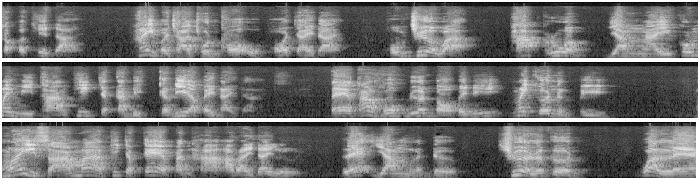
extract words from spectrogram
กับประเทศได้ ให้ประชาชนพออกพอใจได้ ผมเชื่อว่าพักร่วม ยังไงก็ไม่มีทางที่จะกระดิกกระเดี้ยไปไหนได้ แต่ถ้าหกเดือนต่อไปนี้ไม่เกินหนึ่งปี ไม่สามารถที่จะแก้ปัญหาอะไรได้เลย และยังเหมือนเดิม เชื่อเหลือเกิน ว่าแรง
